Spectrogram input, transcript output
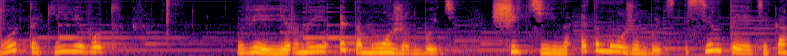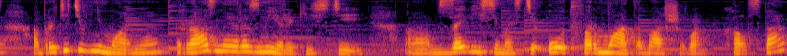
Вот такие вот веерные. Это может быть щетина, это может быть синтетика. Обратите внимание, разные размеры кистей. А, в зависимости от формата вашего холста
